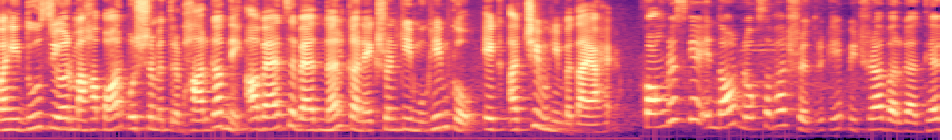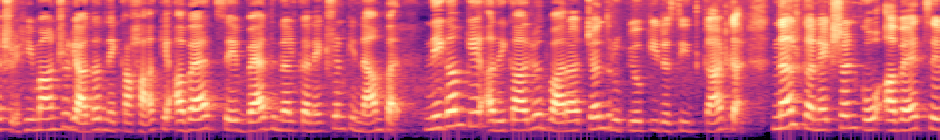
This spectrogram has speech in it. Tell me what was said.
वहीं दूसरी ओर महापौर पुष्यमित्र भार्गव ने अवैध से वैध नल कनेक्शन की मुहिम को एक अच्छी मुहिम बताया है। कांग्रेस के इंदौर लोकसभा क्षेत्र के पिछड़ा वर्ग अध्यक्ष हिमांशु यादव ने कहा कि अवैध से वैध नल कनेक्शन के नाम पर निगम के अधिकारियों द्वारा चंद रुपयों की रसीद काटकर नल कनेक्शन को अवैध से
